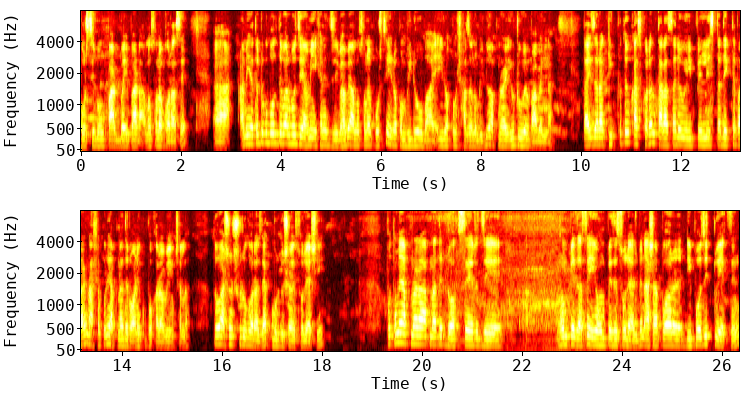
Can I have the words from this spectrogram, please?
করছি এবং পার্ট বাই পার্ট আলোচনা করা আছে। আমি এতটুকু বলতে পারব যে আমি এখানে যেভাবে আলোচনা করছি, এরকম ভিডিও বা এই রকম সাজানো ভিডিও আপনারা ইউটিউবে পাবেন না। তাই যারা ক্রিপ্টোতেও কাজ করেন, তারা চাইলেও এই প্লেলিস্টটা দেখতে পারেন। আশা করি আপনাদের অনেক উপকার হবে ইনশাল্লাহ তো আসুন শুরু করা যাক, মূল বিষয়ে চলে আসি। প্রথমে আপনারা আপনাদের ডক্সের যে হোম পেজ আছে, এই হোম পেজে চলে আসবেন। আসার পর ডিপোজিট টু এক্সচেঞ্জ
